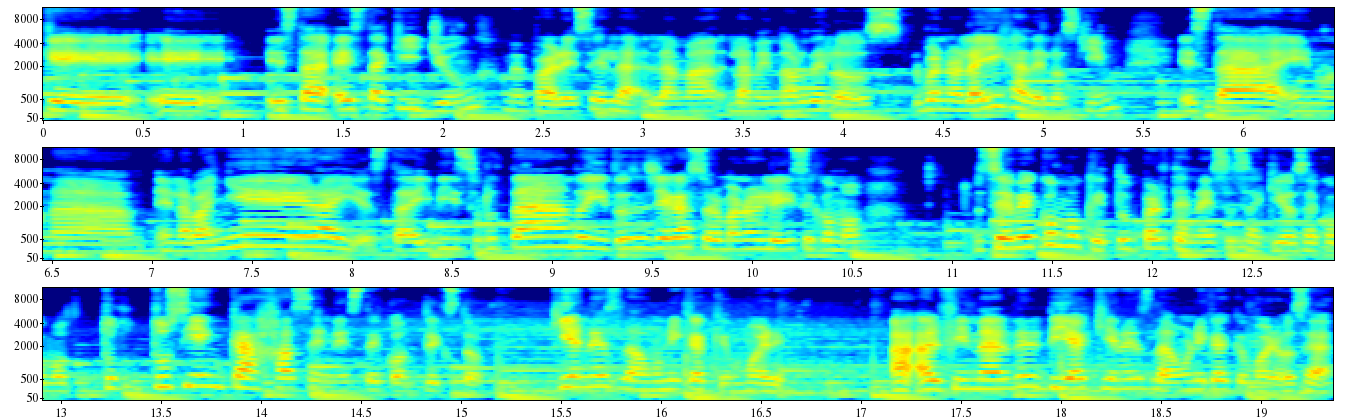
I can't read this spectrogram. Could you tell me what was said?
que está, está aquí Jung, me parece, la, la, la menor de los, bueno, la hija de los Kim, está en, una, en la bañera y está ahí disfrutando y entonces llega su hermano y le dice como, se ve como que tú perteneces aquí, o sea, como tú, tú sí encajas en este contexto. ¿Quién es la única que muere? Al final del día, ¿quién es la única que muere? O sea,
